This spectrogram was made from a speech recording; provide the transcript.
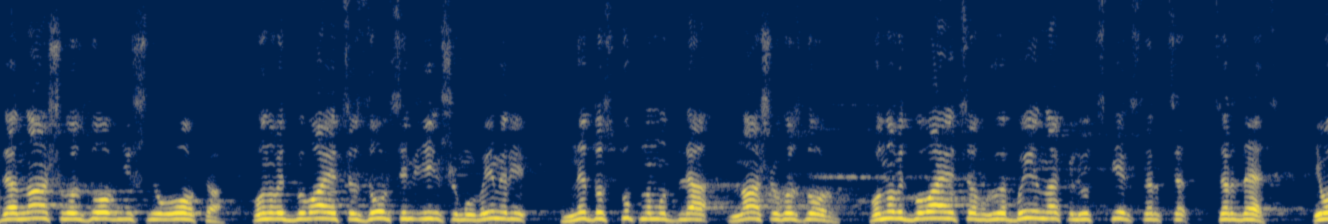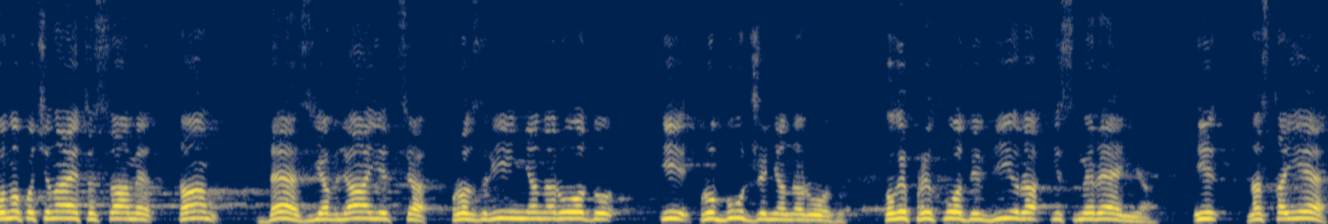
для нашого зовнішнього ока. Воно відбувається зовсім іншому вимірі, недоступному для нашого зору. Воно відбувається в глибинах людських серця, сердець. І воно починається саме там, де з'являється прозріння народу і пробудження народу, коли приходить віра і смирення, і настає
